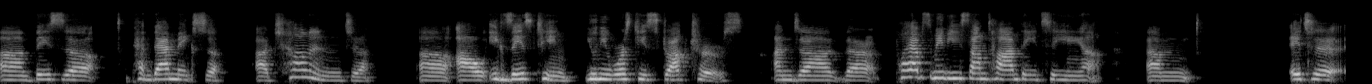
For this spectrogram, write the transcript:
uh, this uh, pandemic's uh, challenge uh, our existing university structures. And the, perhaps maybe sometimes it's in, um, it,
